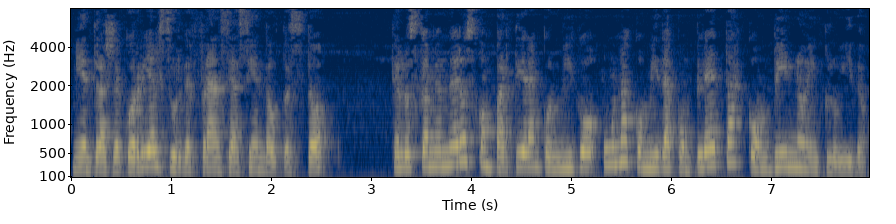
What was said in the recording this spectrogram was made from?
mientras recorría el sur de Francia haciendo autostop, que los camioneros compartieran conmigo una comida completa con vino incluido.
